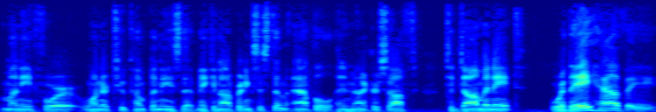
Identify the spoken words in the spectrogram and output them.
money for one or two companies that make an operating system, Apple and Microsoft, to dominate, where they have a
